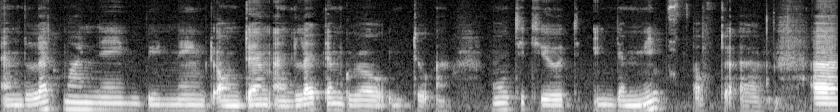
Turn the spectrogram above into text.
and let my name be named on them, and let them grow into a multitude in the midst of the earth. Uh,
